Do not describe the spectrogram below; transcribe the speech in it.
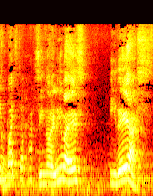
impuestos, sino el IVA es ideas,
